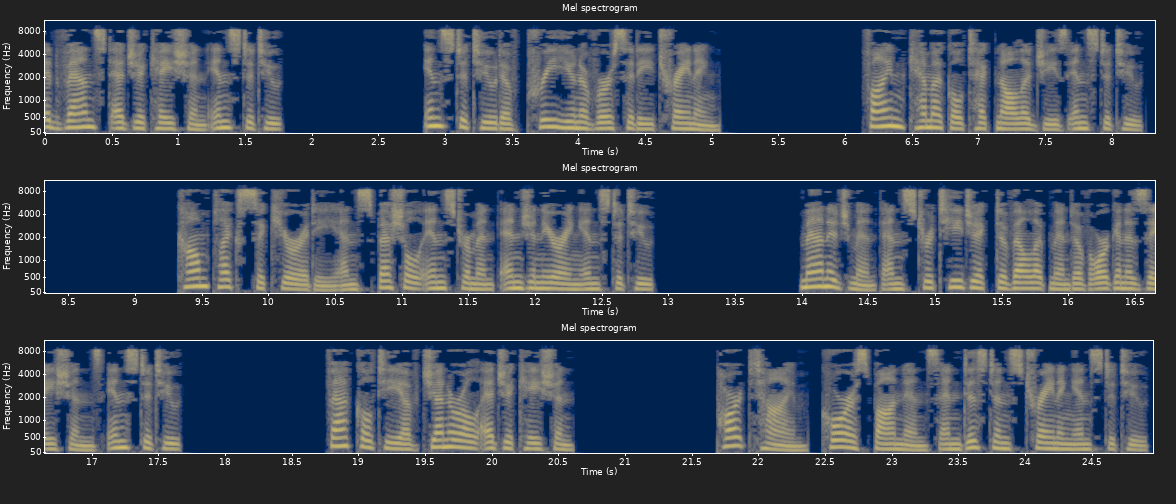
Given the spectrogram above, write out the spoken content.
Advanced Education Institute Institute of Pre-University Training Fine Chemical Technologies Institute Complex Security and Special Instrument Engineering Institute Management and Strategic Development of Organizations Institute Faculty of General Education. Part-time, Correspondence and Distance Training Institute.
